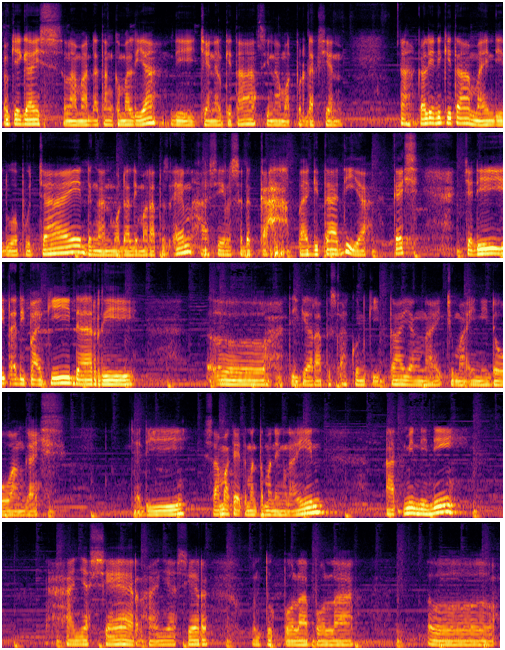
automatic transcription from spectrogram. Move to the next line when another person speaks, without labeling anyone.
Oke guys, selamat datang kembali ya di channel kita Sinamot Production. Nah, kali ini kita main di dua pucai dengan modal 500M hasil sedekah pagi tadi ya, guys. Jadi tadi pagi dari uh, eh, 300 akun kita yang naik cuma ini doang, guys. Jadi sama kayak teman-teman yang lain, admin ini hanya share, hanya share untuk pola-pola uh,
